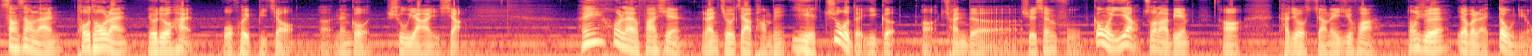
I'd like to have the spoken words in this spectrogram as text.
上上篮、投投篮、流流汗，我会比较呃能够舒压一下。哎，后来我发现篮球架旁边也坐的一个啊，穿的学生服，跟我一样坐那边啊，他就讲了一句话：“同学，要不要来斗牛？”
